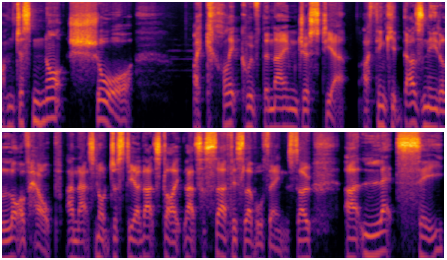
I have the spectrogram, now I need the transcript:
i'm just not sure i click with the name just yet i think it does need a lot of help and that's not just yeah that's like that's a surface level thing so uh let's see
